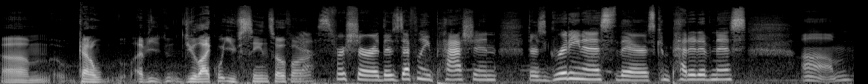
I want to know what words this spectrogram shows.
um, kind of? Have you do you like what you've seen so far? Yes, for sure. There's definitely passion. There's grittiness. There's competitiveness. Um,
